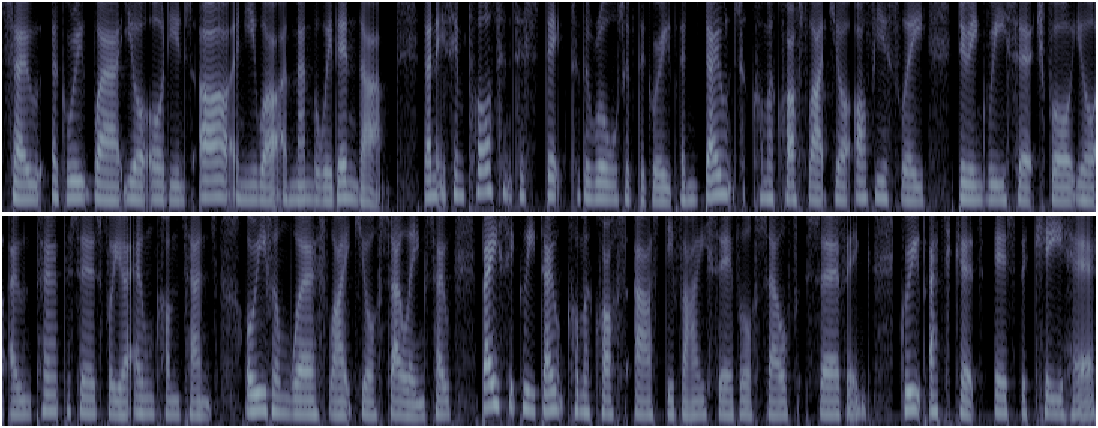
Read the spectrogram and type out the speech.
so a group where your audience are and you are a member within that, then it's important to stick to the rules of the group and don't come across like you're obviously doing research for your own purposes, for your own content, or even worse, like you're selling. So basically, don't come across as divisive or self serving. Group etiquette is the key here.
